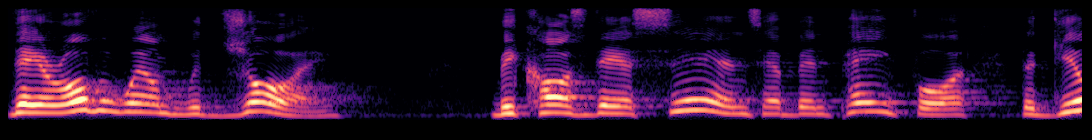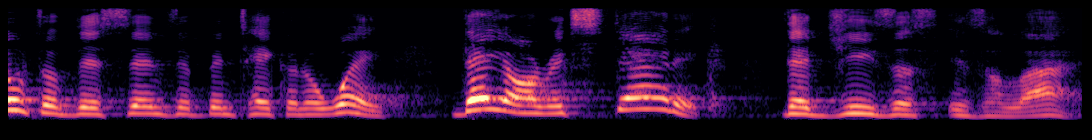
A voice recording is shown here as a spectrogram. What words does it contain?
They are overwhelmed with joy because their sins have been paid for, the guilt of their sins have been taken away. They are ecstatic that Jesus is alive.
